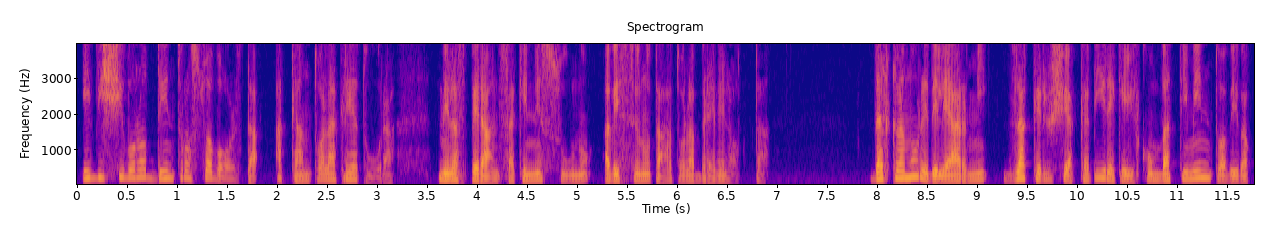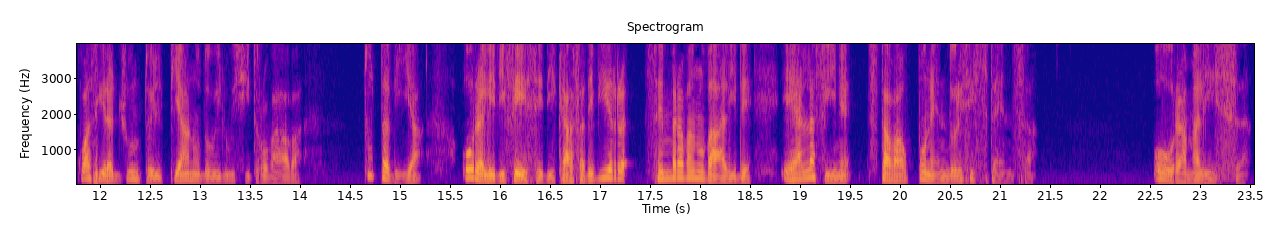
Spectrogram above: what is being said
e vi scivolò dentro a sua volta, accanto alla creatura, nella speranza che nessuno avesse notato la breve lotta. Dal clamore delle armi, Zack riuscì a capire che il combattimento aveva quasi raggiunto il piano dove lui si trovava. Tuttavia, ora le difese di Casa de Vir sembravano valide e alla fine stava opponendo resistenza. Ora, Malisse,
